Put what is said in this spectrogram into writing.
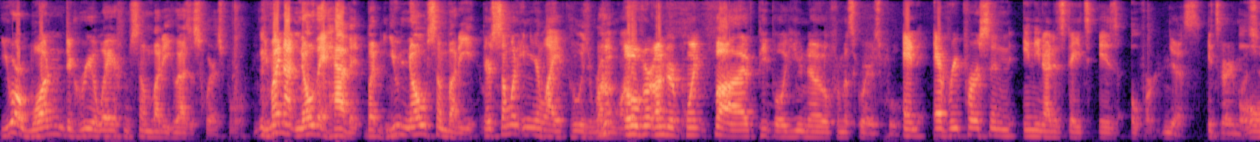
You are one degree away from somebody who has a squares pool. You might not know they have it, but you know somebody. There's someone in your life who is running one. over under 0.5 people you know from a squares pool. And every person in the United States is over. yes, It's very much so.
